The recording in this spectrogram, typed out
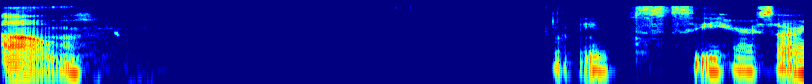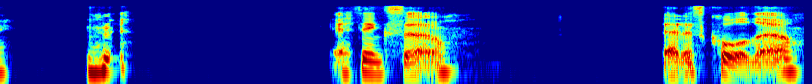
Um, let me see here. Sorry. I think so. That is cool though.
